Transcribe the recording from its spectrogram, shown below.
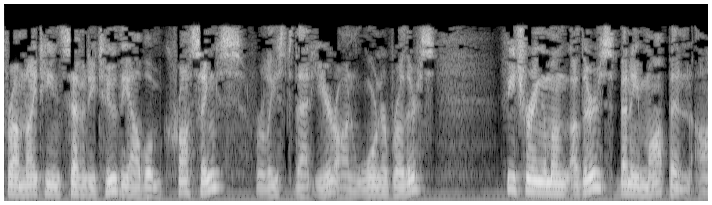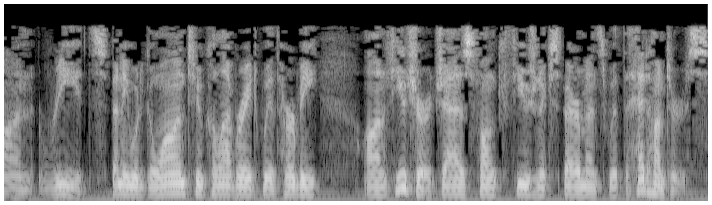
from 1972, the album Crossings, released that year on Warner Brothers, featuring among others Bennie Maupin on reeds. Bennie would go on to collaborate with Herbie on future jazz funk fusion experiments with the Headhunters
